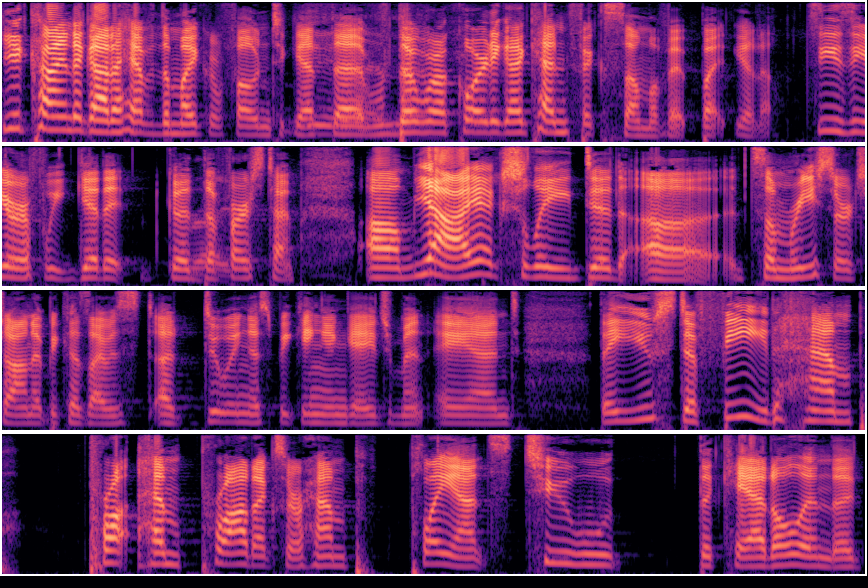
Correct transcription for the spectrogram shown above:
you kind of got to have the microphone to get Yeah, the exactly. the recording. I can fix some of it, but you know, it's easier if we get it good the first time. Um, yeah, I actually did uh, some research on it because I was uh, doing a speaking engagement, and they used to feed hemp pro- hemp products or hemp plants to the cattle and the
